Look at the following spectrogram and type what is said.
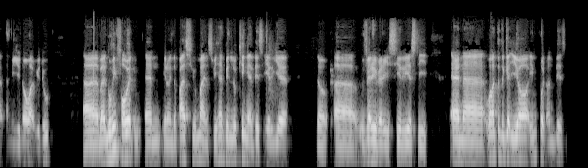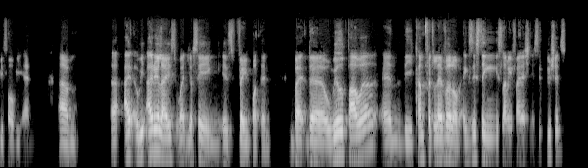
I mean, you know what we do. Uh, but moving forward, and you know, in the past few months, we have been looking at this area, you know, uh, very, very seriously, and uh, wanted to get your input on this before we end. Um, uh, I we, I realize what you're saying is very important, but the willpower and the comfort level of existing Islamic financial institutions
